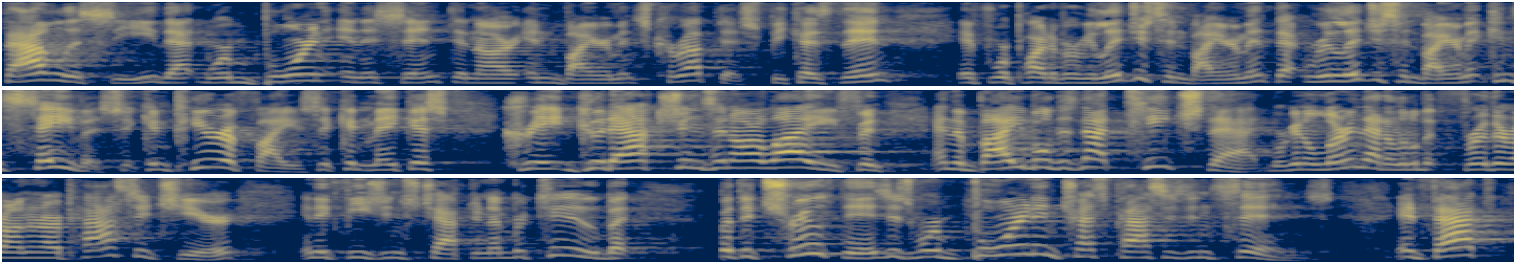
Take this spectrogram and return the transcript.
fallacy that we're born innocent and our environments corrupt us. Because then, if we're part of a religious environment, that religious environment can save us, it can purify us, it can make us create good actions in our life. And, and the Bible does not teach that. We're going to learn that a little bit further on in our passage here in Ephesians chapter number two. But, but the truth is, is we're born in trespasses and sins. In fact,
